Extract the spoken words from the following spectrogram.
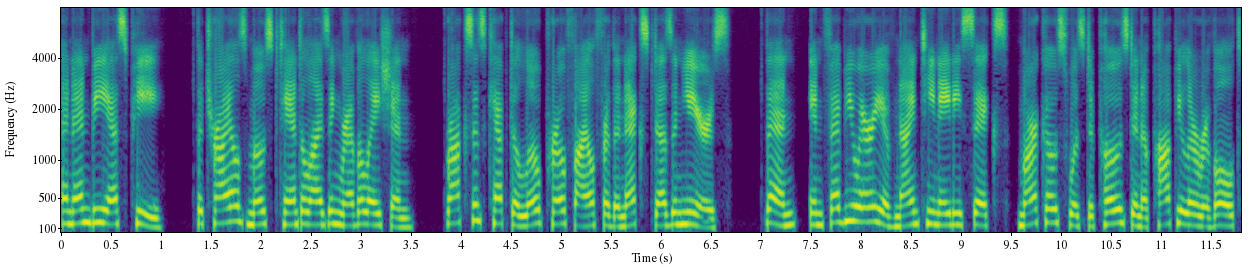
An NBSP. The trial's most tantalizing revelation. Roxas kept a low profile for the next dozen years. Then, in February of 1986, Marcos was deposed in a popular revolt,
